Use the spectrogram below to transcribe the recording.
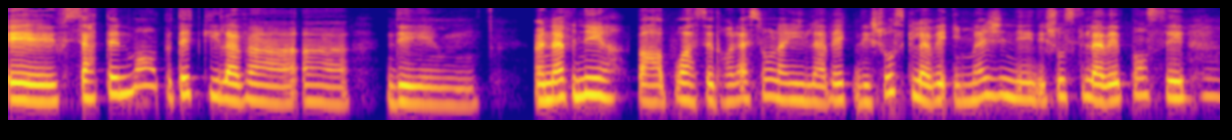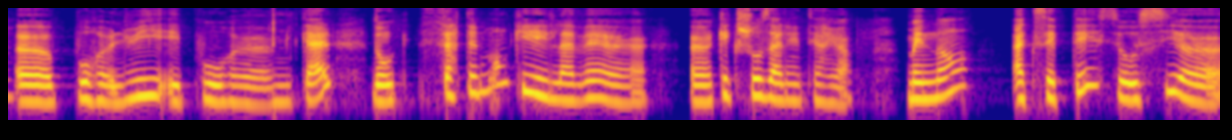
Et certainement, peut-être qu'il avait un, un- des, hum, un avenir par rapport à cette relation-là. Il avait des choses qu'il avait imaginées, des choses qu'il avait pensées Mhm. euh, pour lui et pour euh, Michael. Donc, certainement qu'il avait euh, quelque chose à l'intérieur. Maintenant, accepter, c'est aussi euh,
